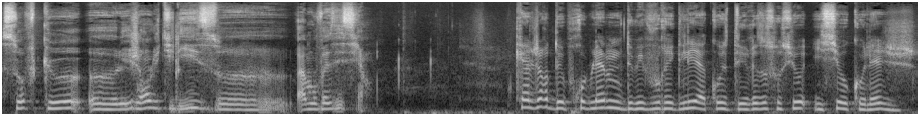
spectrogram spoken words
sauf que euh, les gens l'utilisent à mauvais escient. Quel genre de problème devez-vous régler à cause des réseaux sociaux ici au collège?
